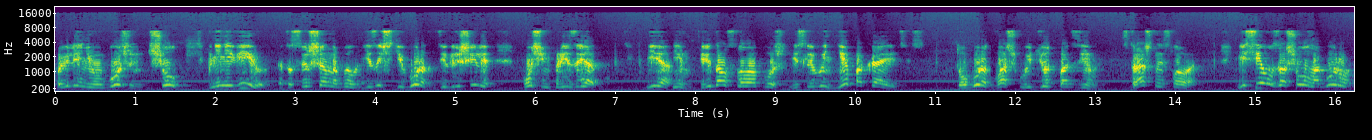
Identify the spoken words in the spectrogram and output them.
повелению Божию шел в Ниневию. Это совершенно был языческий город, где грешили очень преизрядно. И им передал слова Божьи. Если вы не покаетесь, то город ваш уйдет под землю. Страшные слова. И сел, зашел на гору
